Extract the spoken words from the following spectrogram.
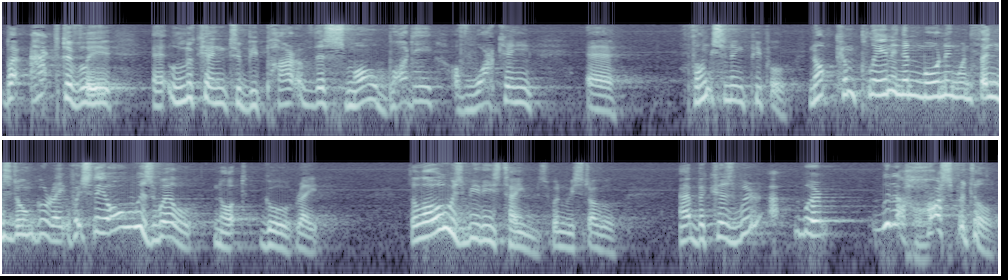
but actively uh, looking to be part of this small body of working, uh, functioning people. Not complaining and moaning when things don't go right, which they always will not go right. There'll always be these times when we struggle. Uh, because we're, uh, we're, we're a hospital.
